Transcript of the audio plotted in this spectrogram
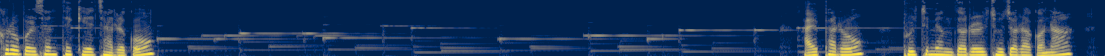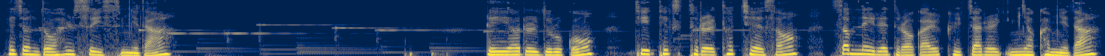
크롭을 선택해 자르고 알파로 불투명도를 조절하거나 회전도 할 수 있습니다. 레이어를 누르고 T 텍스트를 터치해서 썸네일에 들어갈 글자를 입력합니다.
